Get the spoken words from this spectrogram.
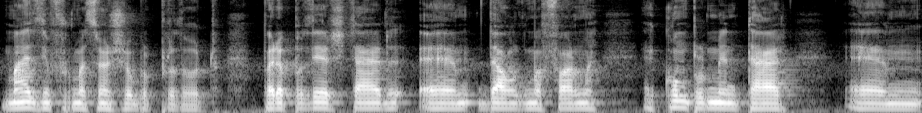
mais informações sobre o produto, para poder estar hum, de alguma forma a complementar hum,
